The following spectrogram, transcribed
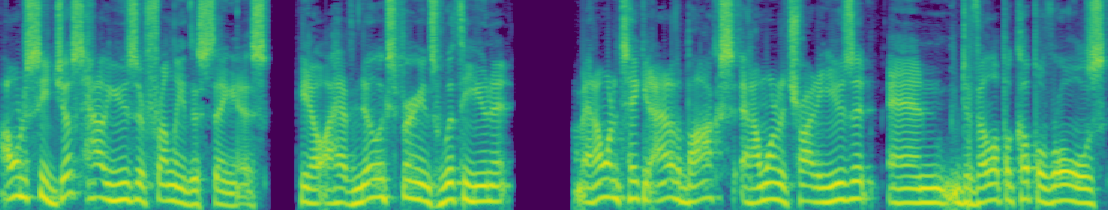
I want to see just how user-friendly this thing is. You know, I have no experience with the unit, and I want to take it out of the box, and I want to try to use it and develop a couple rolls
